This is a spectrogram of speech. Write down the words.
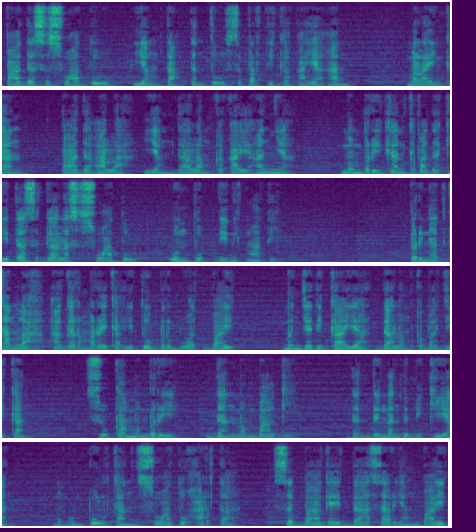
pada sesuatu yang tak tentu seperti kekayaan, melainkan pada Allah yang dalam kekayaannya memberikan kepada kita segala sesuatu untuk dinikmati. Peringatkanlah agar mereka itu berbuat baik, menjadi kaya dalam kebajikan, suka memberi dan membagi, dan dengan demikian mengumpulkan suatu harta sebagai dasar yang baik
